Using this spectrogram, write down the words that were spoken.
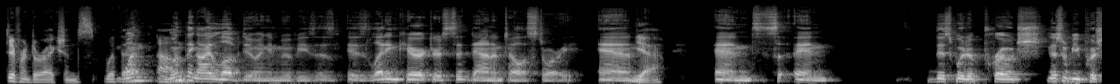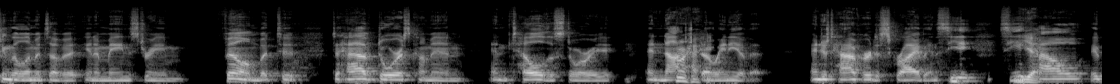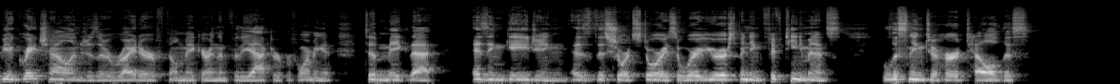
different directions with that One Um, one thing I love doing in movies is is letting characters sit down and tell a story. And yeah and and this would approach this would be pushing the limits of it in a mainstream film but to to have doris come in and tell the story and not Right. show any of it and just have her describe it and see see Yeah. how it'd be a great challenge as a writer filmmaker and then for the actor performing it to make that as engaging as this short story so where you're spending 15 minutes listening to her tell this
